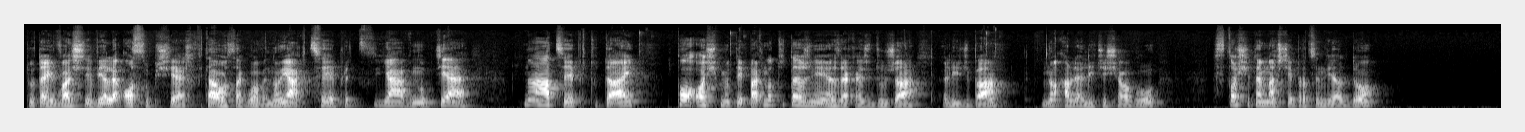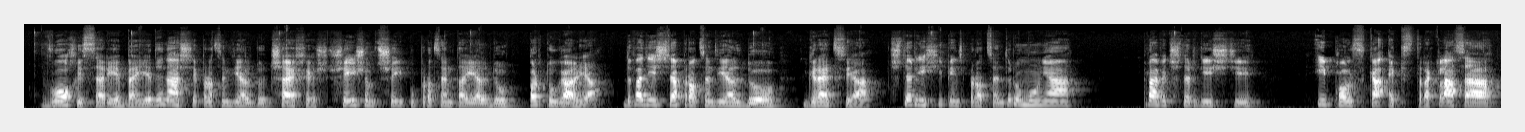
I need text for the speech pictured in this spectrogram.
Tutaj właśnie wiele osób się chwytało za głowę. No jak Cypr? Jak? No gdzie? No a Cypr tutaj po 8 typach, no to też nie jest jakaś duża liczba, no ale liczy się ogół. 117% yieldu. Włochy Serie B 11% yieldu, Czechy 63,5% yieldu, Portugalia 20% yieldu, Grecja 45%, Rumunia prawie 40% i Polska Ekstraklasa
